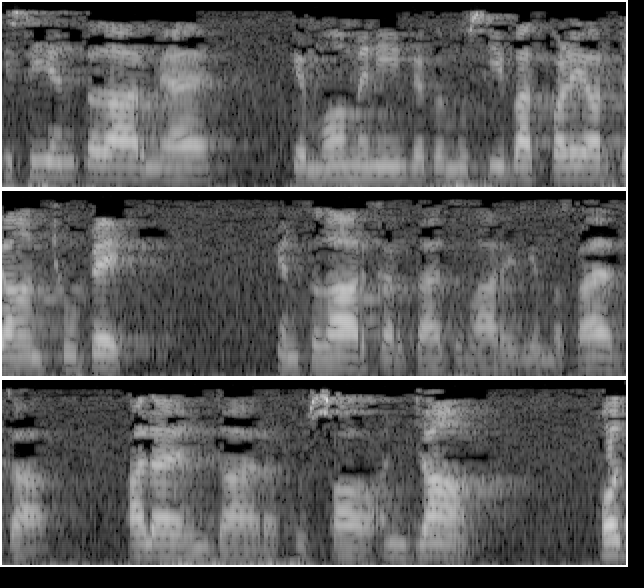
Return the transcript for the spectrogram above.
اسی انتظار میں ہے کہ مومنین پہ کوئی مصیبت پڑے اور جان چھوٹے۔ انتظار کرتا ہے تمہارے لیے مسائل کا۔ علیہ سو انجام۔ خود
